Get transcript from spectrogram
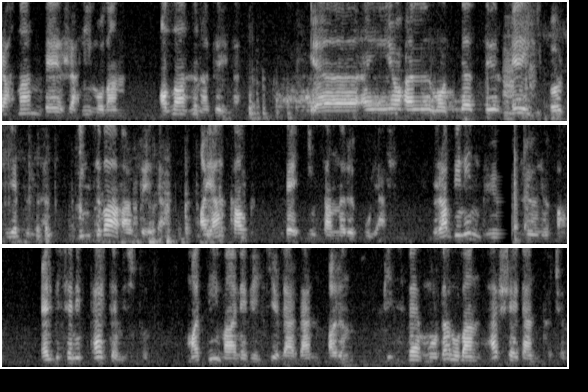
Rahman ve Rahim olan Allah'ın adıyla. Ya eyyuhel muddessir. Ey örtüye bürünen, inziva arzu eden, ayağa kalk ve insanları uyar. Rabbinin büyüklüğünü an. Elbiseni tertemiz tut. Maddi manevi kirlerden arın, pis ve murdar olan her şeyden kaçın.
